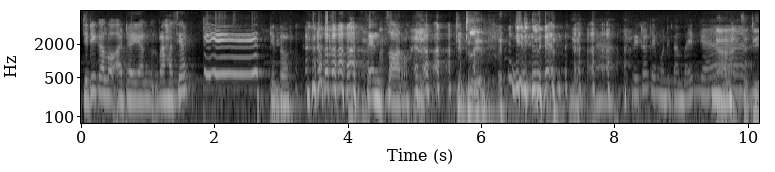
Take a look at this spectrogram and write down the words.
Jadi kalau ada yang rahasia tit gitu. Sensor Di delete. di delete. Ya. Nah, ada yang mau ditambahin nggak? Nah, jadi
